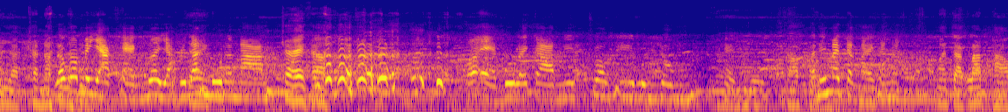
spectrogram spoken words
ไม่อยากชนะแล้วก็ไม่อยากแข่งด้วยอยากไปนั่งดูนานใช่ครับๆก็แอบดูรายการนี้ช่วงที่ลุงจงแข่งอยู่ครับ อันนี้มาจากไหนคะเนี่ยมาจากลาดพร้าว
